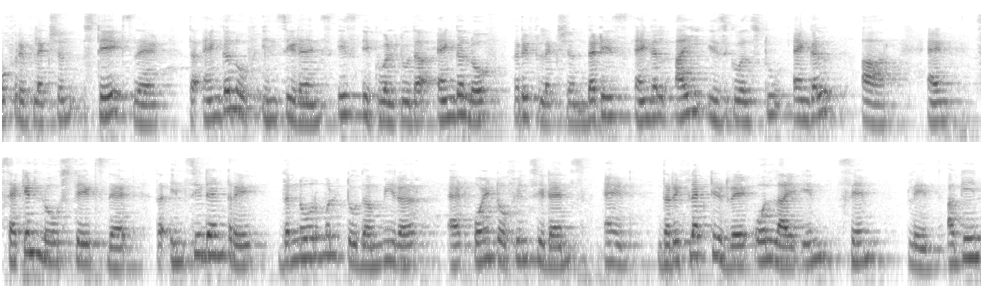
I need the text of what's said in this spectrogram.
of reflection states that the angle of incidence is equal to the angle of reflection. That is, angle i is equals to angle r. and second law states that the incident ray the normal to the mirror at point of incidence and the reflected ray all lie in same plane again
